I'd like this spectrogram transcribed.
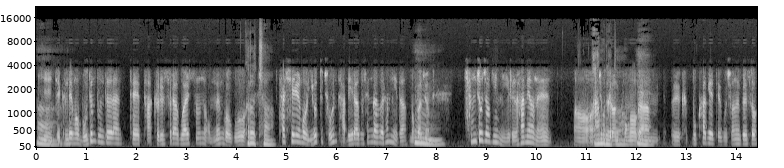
어, 이제 근데 뭐 모든 분들한테 다 글을 쓰라고 할 수는 없는 거고 그렇죠. 사실 뭐 이것도 좋은 답이라고 생각을 합니다. 뭔가 좀 음, 창조적인 일을 하면은 어좀 아무래도, 예. 그런 공허감을 극복하게 되고 저는 그래서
